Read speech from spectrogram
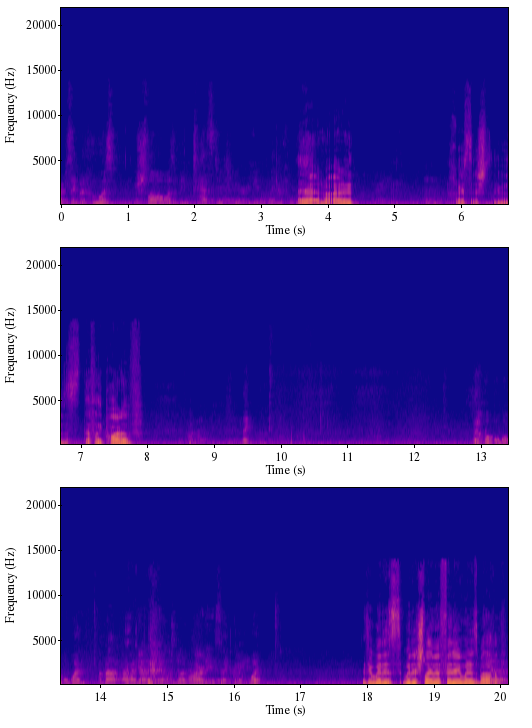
Right, but say, but who was Shlomo wasn't being tested here? He, like, Yeah, no, I, he was definitely part of. like, like what, what, what, what I'm not. I, I'm not understanding what's Under going the on. party. Like, separate. like, what? Is it where does where does Shlomo fit in? Where does Malachim? Yeah,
